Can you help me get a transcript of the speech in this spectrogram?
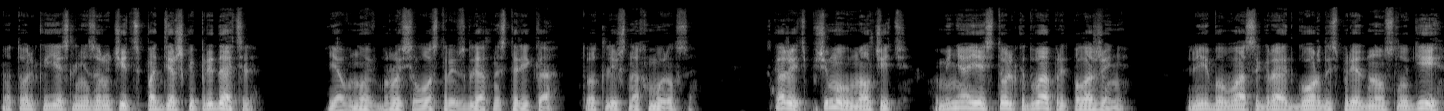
Но только если не заручиться поддержкой предателя. Я вновь бросил острый взгляд на старика. Тот лишь нахмурился. Скажите, почему вы молчите? У меня есть только два предположения. Либо в вас играет гордость преданного слуги,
